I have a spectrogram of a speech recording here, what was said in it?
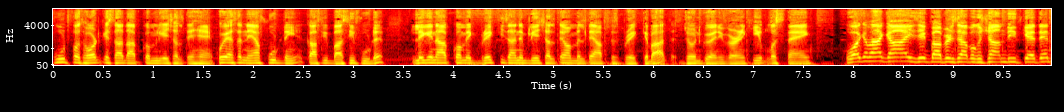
फ़ूड फॉर थॉट के साथ आपको हम लिए चलते हैं कोई ऐसा नया फ़ूड नहीं है काफ़ी बासी फ़ूड है लेकिन आपको हम एक ब्रेक की जाने लिए चलते हैं और मिलते हैं आपसे ब्रेक के बाद जो उनको एनी कीप. एक बार फिर से आपको कहते हैं.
